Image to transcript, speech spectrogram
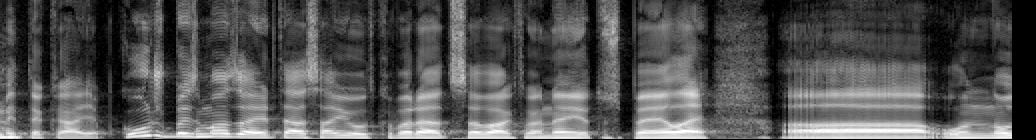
10, tā kā jebkurš bez mazā ir tā sajūta, ka varētu savākt vai neiet uz spēlē. Uh, un, nu,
